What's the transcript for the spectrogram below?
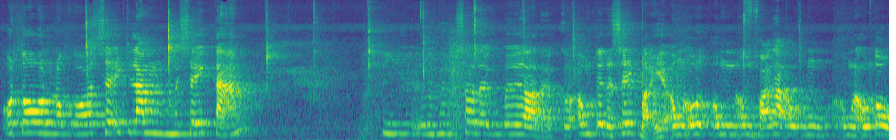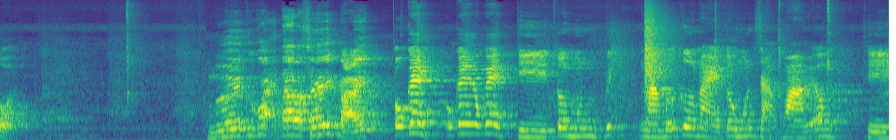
Ô tô nó có CX5 hay CX8 thì, ừ, sao lại bây giờ lại có ông tên là CX7 ông ông ông ông hóa ra ông ông, ông là ô tô à? Người cứ gọi ta là CX7 ok ok ok. Thì tôi muốn mục đích làm bữa cơm này tôi muốn giảng hòa với ông. Thì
